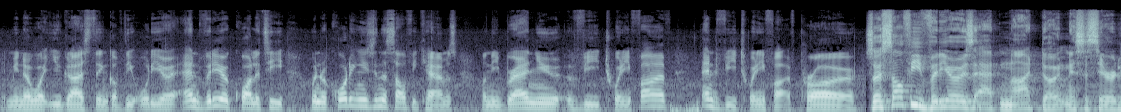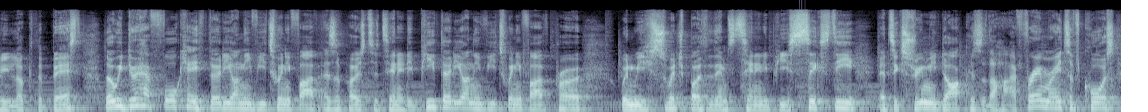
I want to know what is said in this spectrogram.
Let me know what you guys think of the audio and video quality when recording using the selfie cams on the brand new V25 and V25 Pro. So selfie videos at night don't necessarily look the best, though we do have 4K 30 on the V25 as opposed to 1080p 30 on the V25 Pro. When we switch both of them to 1080p 60, it's extremely dark because of the high frame rates, of course,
